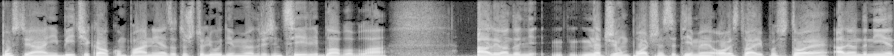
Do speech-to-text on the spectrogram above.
postojanje i biće kao kompanija, zato što ljudi imaju određen cilj i bla bla bla. Ali onda, znači on počne sa time, ove stvari postoje, ali onda nije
